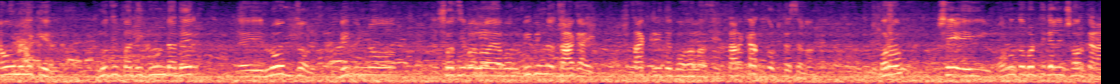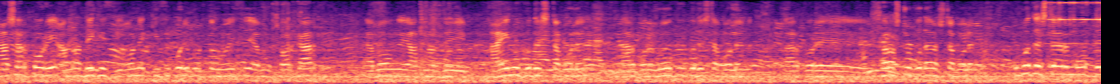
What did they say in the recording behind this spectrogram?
আওয়ামী লীগের মুজিববাদী গুন্ডাদের এই লোকজন বিভিন্ন সচিবালয় এবং বিভিন্ন জায়গায় চাকরিতে বহাল আছে, তারা কাজ করতেছে না। বরং সে এই অনন্তবর্তীকালীন সরকার আসার পরে আমরা দেখেছি অনেক কিছু পরিবর্তন হয়েছে এবং সরকার এবং আপনার যে আইন উপদেষ্টা বলেন, তারপরে লোক উপদেষ্টা বলেন, তারপরে স্বরাষ্ট্র উপদেষ্টা বলেন, উপদেষ্টার মধ্যে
